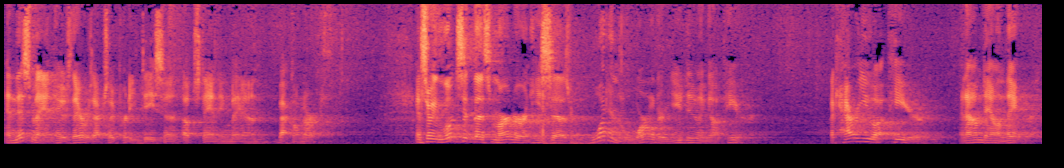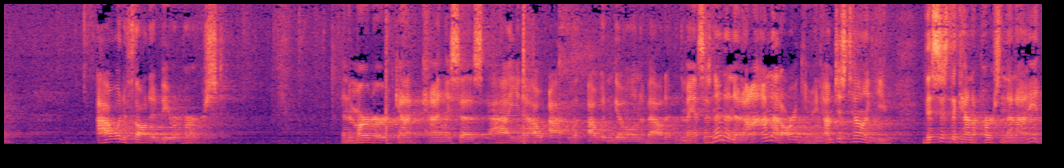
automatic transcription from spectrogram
And this man who was there was actually a pretty decent, upstanding man back on earth. And so he looks at this murderer and he says, What in the world are you doing up here? Like, how are you up here and I'm down there, I would have thought it'd be reversed. And the murderer kind of kindly says, ah, you know, I, I, I wouldn't go on about it. But the man says, no, no, no, I'm not arguing. I'm just telling you, this is the kind of person that I am.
